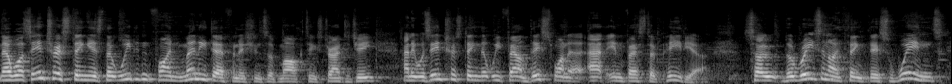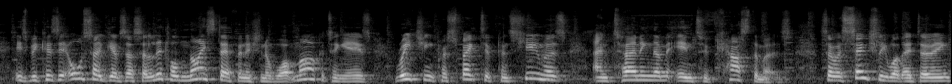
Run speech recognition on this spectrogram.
Now, what's interesting is that we didn't find many definitions of marketing strategy, and it was interesting that we found this one at Investopedia. So, the reason I think this wins is because it also gives us a little nice definition of what marketing is reaching prospective consumers and turning them into customers. So, essentially, what they're doing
